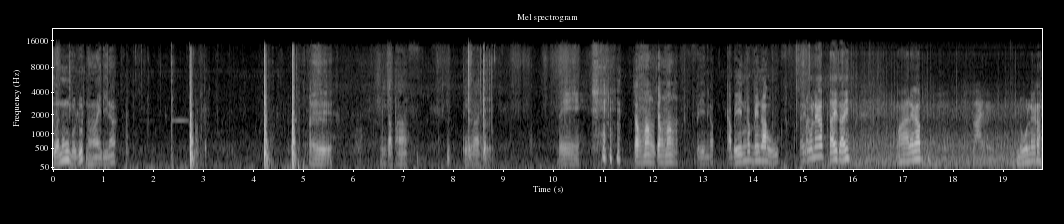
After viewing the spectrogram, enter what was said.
ตัวนู้นบดรุดหน่อยดีนะเอ้ย นี่กับหางทิ้งไว้นี่ จ้องมั่งจ้องมั่งเบนครับกับเบนครับเบนราหูไต่โดนเลยครับไต่ไต่มาเลยครับไล่เลยโดนเลยครับ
